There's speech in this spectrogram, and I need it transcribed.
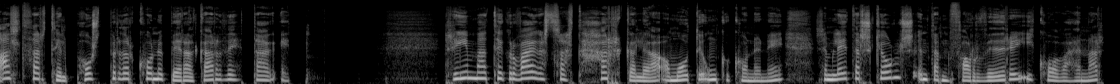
allt þar til postbörðarkonu berað gardi dag einn. Ríma tekur vægast sagt harkalega á móti ungu konunni sem leitar skjóls undan fárviðri í kofa hennar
